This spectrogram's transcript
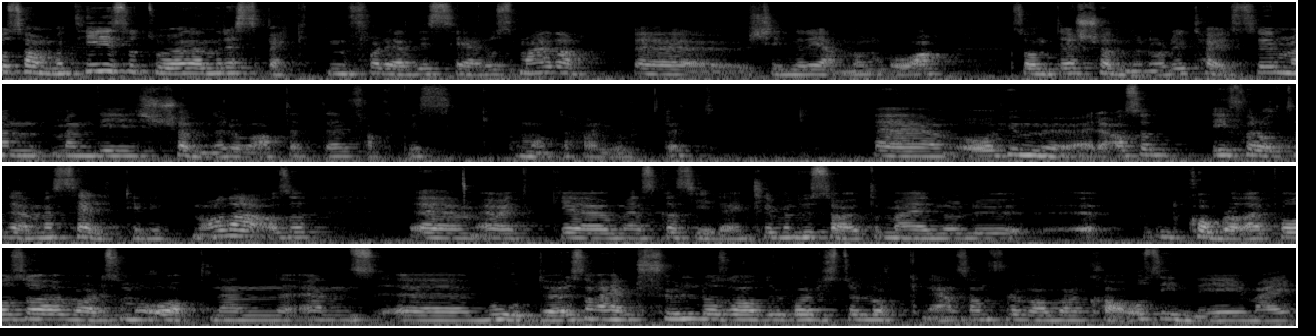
på samme tid så tror jeg den respekten for det de ser hos meg, da, eh, skinner igjennom òg. Sånn at jeg skjønner når de tøyser, men, men de skjønner òg at dette faktisk på en måte har hjulpet. Eh, og humøret altså I forhold til det med selvtillit nå, da altså, eh, Jeg vet ikke om jeg skal si det, egentlig, men du sa jo til meg når du eh, kobla deg på, så var det som å åpne en, en eh, boddør som var helt full, og så hadde du bare lyst til å lokke ned en, sant? for det var bare kaos inni meg.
